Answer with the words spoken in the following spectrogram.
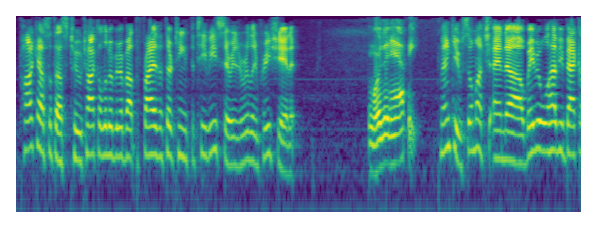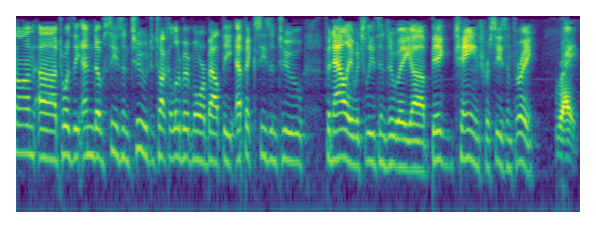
podcast with us to talk a little bit about the Friday the 13th, the TV series. We really appreciate it. More than happy. Thank you so much, and uh, maybe we'll have you back on uh, towards the end of season two to talk a little bit more about the epic season two finale, which leads into a uh, big change for season three. Right.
